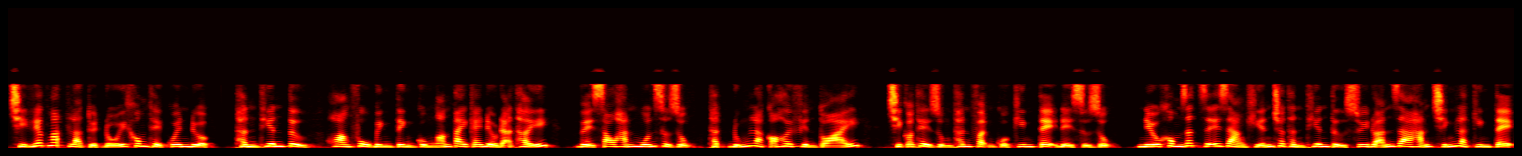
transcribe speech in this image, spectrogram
chỉ liếc mắt là tuyệt đối không thể quên được. Thần Thiên Tử, Hoàng Phủ Bình Tình cùng ngón tay cái đều đã thấy, về sau hắn muốn sử dụng, thật đúng là có hơi phiền toái, chỉ có thể dùng thân phận của kim tệ để sử dụng, nếu không rất dễ dàng khiến cho thần thiên tử suy đoán ra hắn chính là kim tệ.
